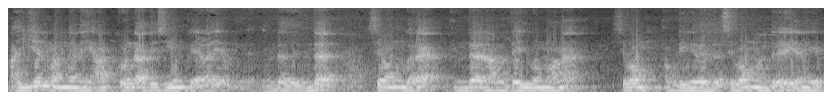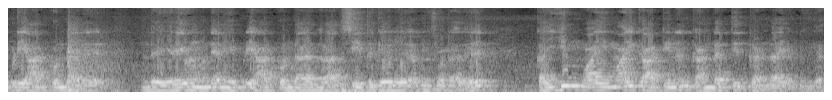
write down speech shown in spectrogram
ஐயன் வந்தனை ஆட்கொண்ட அதிசயம் கேளாய் அப்படிங்கிற இந்த இந்த சிவங்கிற இந்த நம்ம தெய்வமான சிவம் அப்படிங்கிற இந்த சிவம் வந்து என்னை எப்படி ஆட்கொண்டாரு? இந்த இறைவன் வந்து என்னை எப்படி ஆட்கொண்டாருங்கிற அதிசயத்தை கேளு அப்படின்னு சொல்றாரு. கையும் வாயுமாய் காட்டினன் கண்டத்தில் கண்டாய் அப்படிங்கிற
